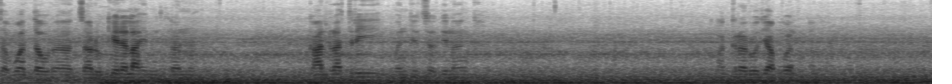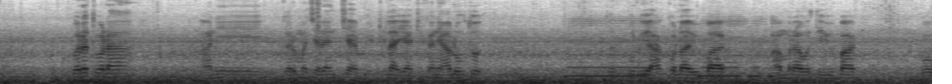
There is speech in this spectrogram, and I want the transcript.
संवाद दौरा चालू केलेला आहे मित्रांनो. काल रात्री म्हणजेच दिनांक अकरा रोजी आपण परतवाडा आणि कर्मचाऱ्यांच्या भेटीला या ठिकाणी आलो होतो. पूर्वी अकोला विभाग अमरावती विभाग व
